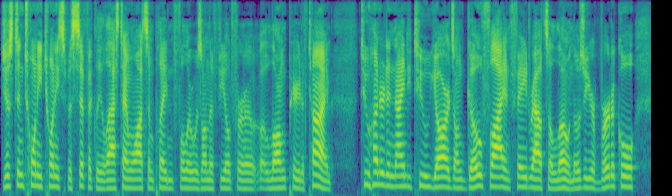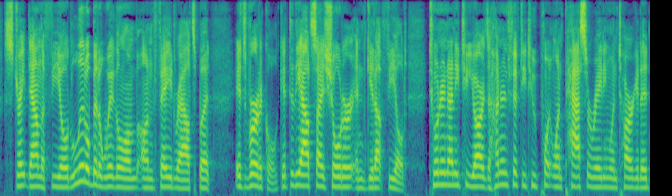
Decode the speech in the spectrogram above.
just in 2020 specifically, the last time Watson played and Fuller was on the field for a, a long period of time, 292 yards on go, fly, and fade routes alone. Those are your vertical, straight down the field, a little bit of wiggle on, on fade routes, but it's vertical. Get to the outside shoulder and get upfield. 292 yards, 152.1 passer rating when targeted.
